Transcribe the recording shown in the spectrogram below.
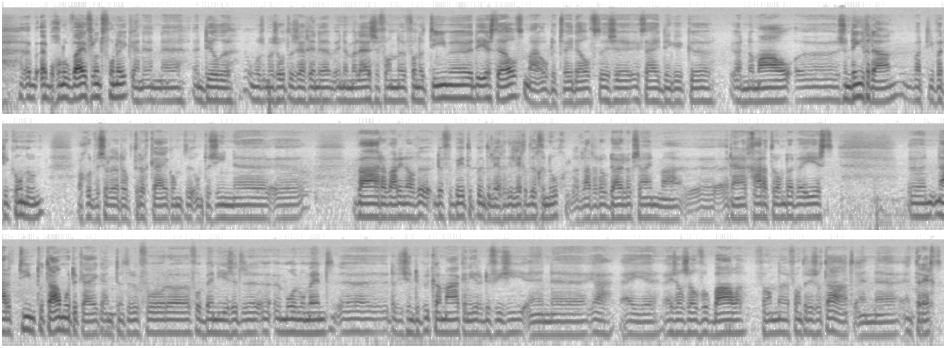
hij- begon ook weifelend, vond ik. En, eh, en deelde, om het maar zo te zeggen, in de, in de malaise van, eh, van het team de eerste helft. Maar ook de tweede helft is, heeft hij, denk ik, ja, normaal zijn ding gedaan. Wat hij, wat kon doen. Maar goed, we zullen dat ook terugkijken om te, om te zien waar, waarin nog de, verbeterpunten liggen. Die liggen er genoeg, dat laat het ook duidelijk zijn. Maar uiteindelijk gaat het erom dat we eerst naar het team totaal moeten kijken. En natuurlijk voor, eh, voor Benny is het een, een mooi moment eh, dat hij zijn debuut kan maken in de Eredivisie. En eh, ja, hij, eh, hij zal zelf ook balen van, eh, van het resultaat. En, eh, en terecht.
